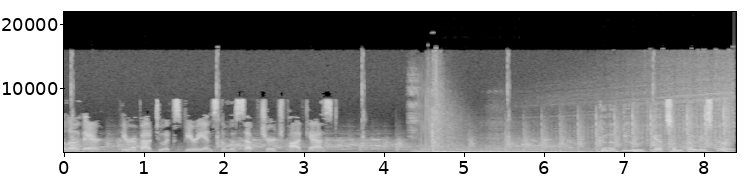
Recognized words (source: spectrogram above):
Hello there. You're about to experience the What's Up Church podcast. Can a dude get some Holy Spirit?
